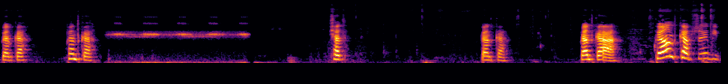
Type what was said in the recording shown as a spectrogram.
Piątka, piątka. Siad. Piątka. Piątka. Piątka przybij.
